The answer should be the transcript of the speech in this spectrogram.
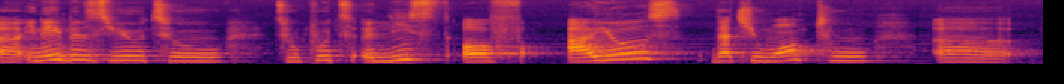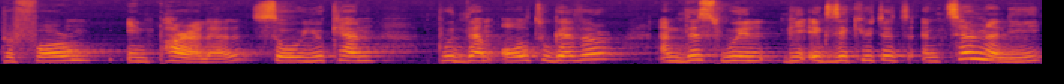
uh, enables you to, to put a list of IOs that you want to uh, perform in parallel. So you can put them all together and this will be executed internally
